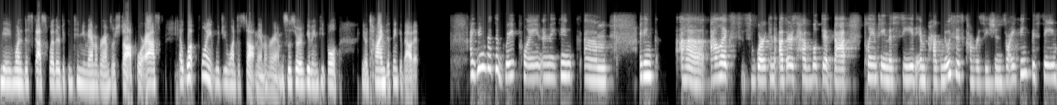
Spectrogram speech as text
may want to discuss whether to continue mammograms or stop, or ask at what point would you want to stop mammograms? So sort of giving people you know time to think about it i think that's a great point and i think um, i think uh, Alex's work and others have looked at that planting the seed in prognosis conversation. So I think the same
